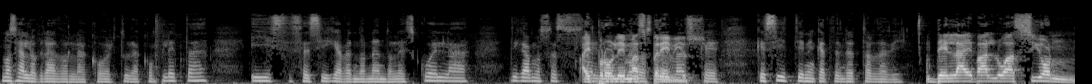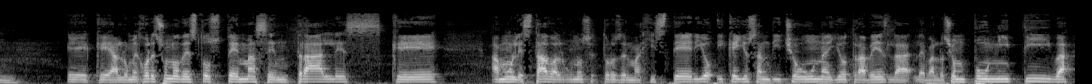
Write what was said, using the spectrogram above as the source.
no se ha logrado la cobertura completa y se, sigue abandonando la escuela, digamos es hay problemas previos que que sí tienen que atender todavía. De la evaluación eh, que a lo mejor es uno de estos temas centrales que ha molestado a algunos sectores del magisterio y que ellos han dicho una y otra vez la, evaluación punitiva.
